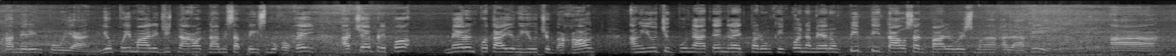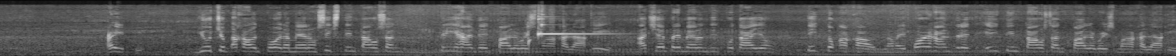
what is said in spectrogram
kami rin po yan. Yun po yung mga legit na account namin sa Facebook, okay? At syempre po, meron po tayong YouTube account. Ang YouTube po natin, Red Parungkin po, na merong 50,000 followers mga kalaki. Ah, ay, YouTube account po na merong 16,300 followers mga kalaki. At syempre meron din po tayong TikTok account na may 418,000 followers mga kalaki.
